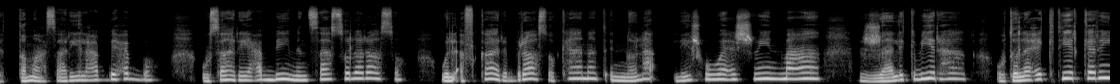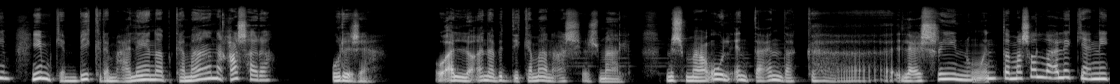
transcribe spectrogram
الطمع صار يلعب بعبه وصار يعبي من ساسه لراسه والأفكار براسه كانت إنه لأ ليش هو عشرين معاه؟ رجال كبير هاد وطلع كتير كريم يمكن بيكرم علينا بكمان عشرة. ورجع. وقال له أنا بدي كمان عشر جمال. مش معقول أنت عندك آه، العشرين وأنت ما شاء الله عليك يعني.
